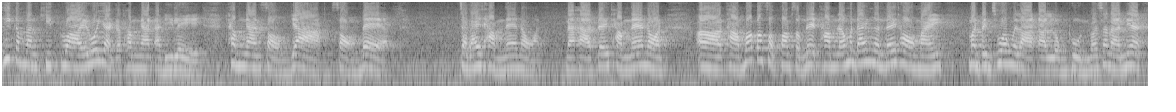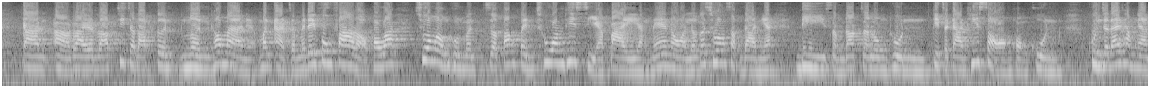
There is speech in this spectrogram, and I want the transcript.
ที่กำลังคิดไว้ว่าอยากจะทำงานอดิเรกทำงานสองอย่างสองแบบ จะได้ทำแน่นอนนะคะได้ทำแน่นอนอถามว่าประสบความสำเร็จทำแล้วมันได้เงินได้ทองไหมมันเป็นช่วงเวลาการลงทุน เพราะฉะนั้นเนี่ย การรายรับที่จะรับเกินเงินเข้ามาเนี่ยมันอาจจะไม่ได้ฟุ้งฟ้าหรอก เพราะว่าช่วงลงทุนมันจะต้องเป็นช่วงที่เสียไปอย่างแน่นอน แล้วก็ช่วงสัปดาห์นี้ดีสำหรับจะลงทุนกิจการที่ 2 ของคุณ คุณจะได้ทำงาน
